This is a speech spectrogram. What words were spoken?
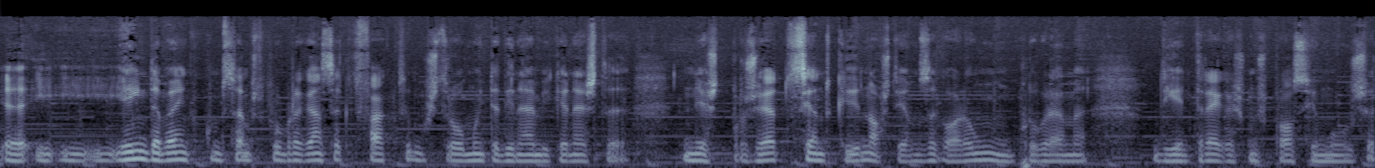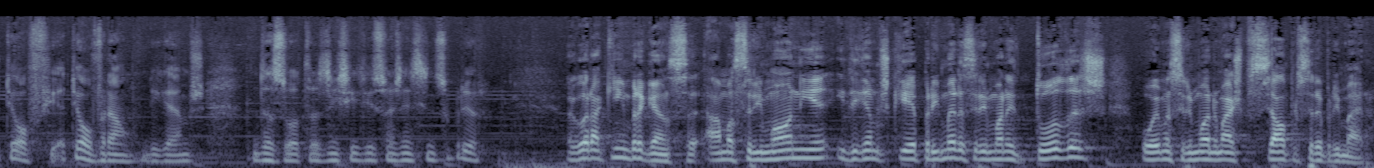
Eh, e, e, e ainda bem que começamos por Bragança, que de facto mostrou muita dinâmica nesta, neste projeto, sendo que nós temos agora um programa de entregas nos próximos, até ao, até ao verão, digamos, das outras instituições de ensino superior. Agora, aqui em Bragança, há uma cerimónia e digamos que é a primeira cerimónia de todas ou é uma cerimónia mais especial por ser a primeira?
